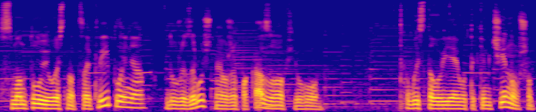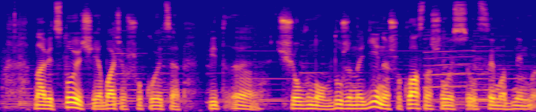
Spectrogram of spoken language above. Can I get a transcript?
смонтую ось на це кріплення. Дуже зручно, я вже показував його. Виставив я його таким чином, щоб навіть стоячи, я бачив, що коїться під е, човном. Дуже надійно, що класно, що ось цим одним е,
